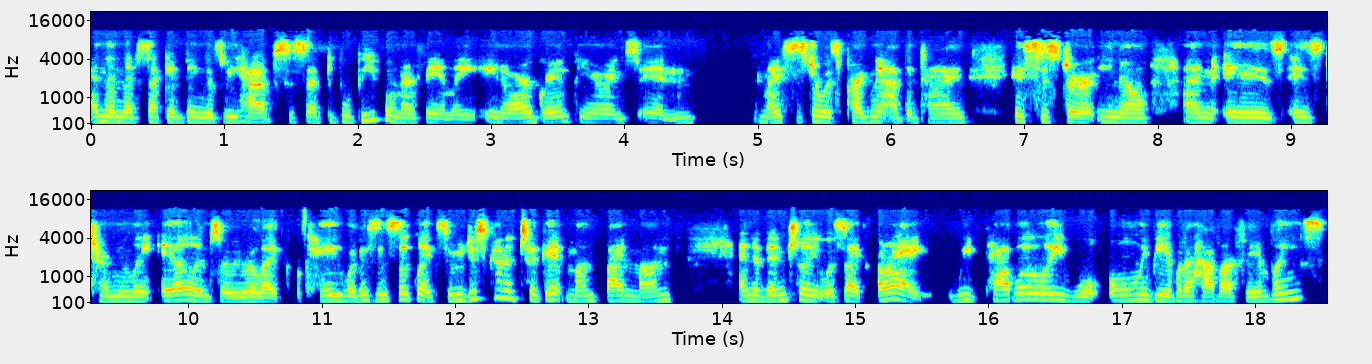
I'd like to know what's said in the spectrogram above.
And then the second thing is we have susceptible people in our family, you know, our grandparents and my sister was pregnant at the time. His sister, you know, um, is is terminally ill, and so we were like, okay, what does this look like? So we just kind of took it month by month, and eventually it was like, all right, we probably will only be able to have our families,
